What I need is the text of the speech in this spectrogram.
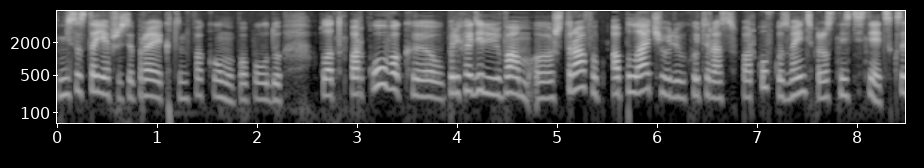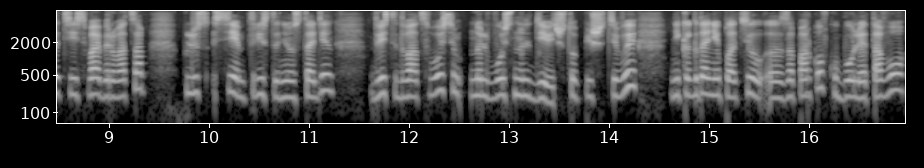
несостоявшийся проект инфокома по поводу платных парковок. Э, приходили ли вам э, штрафы, оплачивали вы хоть раз парковку? Звоните, пожалуйста, не стесняйтесь. Кстати, есть Вайбер WhatsApp плюс 7 391 228 0809. Что пишете вы? Никогда не платил э, за парковку. Более того,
